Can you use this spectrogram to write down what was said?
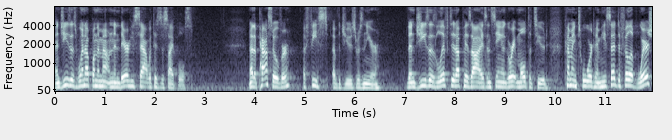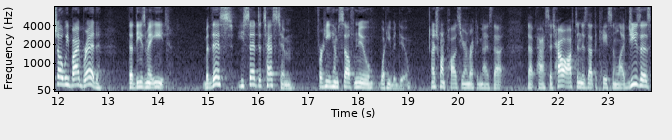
And Jesus went up on the mountain, and there he sat with his disciples. Now the Passover, a feast of the Jews, was near. Then Jesus lifted up his eyes, and seeing a great multitude coming toward him, he said to Philip, Where shall we buy bread that these may eat? But this he said to test him, for he himself knew what he would do. I just want to pause here and recognize that that passage. How often is that the case in life? Jesus,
